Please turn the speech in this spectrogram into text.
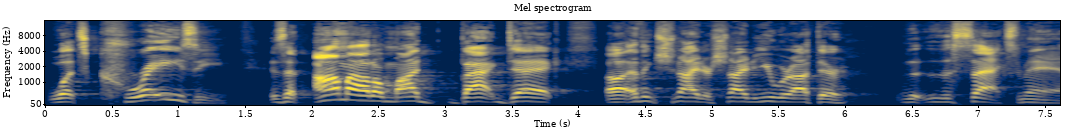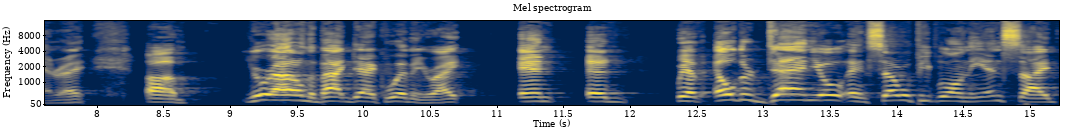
What's crazy is that I'm out on my back deck. Uh, I think Schneider, Schneider, you were out there, the, the sax man, right? Um, you're out on the back deck with me, right? And and we have Elder Daniel and several people on the inside.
